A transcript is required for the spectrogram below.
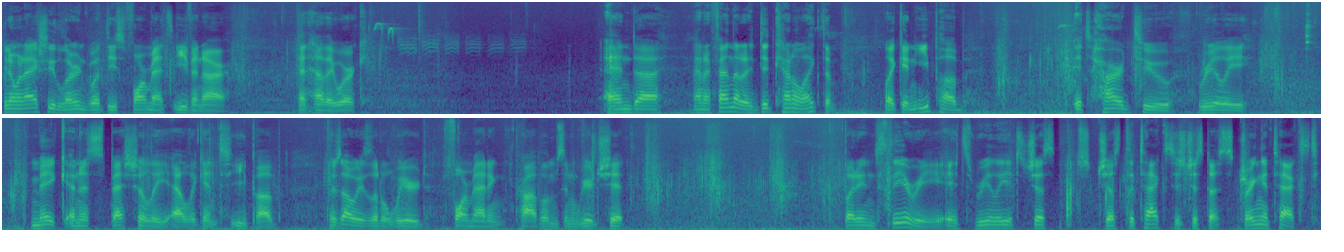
you know, when I actually learned what these formats even are and how they work. And, uh, and I found that I did kind of like them. Like an EPUB, it's hard to really make an especially elegant EPUB. There's always little weird formatting problems and weird shit but in theory it's really it's just just the text it's just a string of text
